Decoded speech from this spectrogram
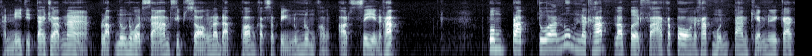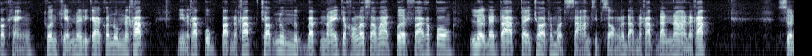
คันนี้ติดตั้งช่วงอัพหน้า ปรับนุ่มทั้งหมด 32 ระดับพร้อมกับสปริงนุ่มๆของ o d s y นะครับปุ่มปรับตัวนุ่มนะครับ เราเปิดฝากระโปรงนะครับ หมุนตามเข็มนาฬิกาก็แข็ง ทวนเข็มนาฬิกาก็นุ่มนะครับ นี่นะครับ ปุ่มปรับนะครับ ชอบนุ่มหนึบแบบไหน เจ้าของรถสามารถเปิดฝากระโปรง เลือกได้ตามใจชอบทั้งหมด 32 ระดับนะครับ ด้านหน้านะครับ ส่วน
